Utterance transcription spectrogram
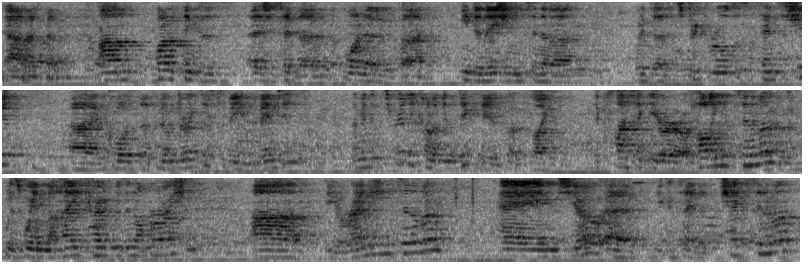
yeah, that's better. Um, one of the things is, as you said, the, the point of uh, Indonesian cinema with the strict rules of censorship uh, caused the film directors to be inventive. I mean, it's really kind of indicative of like the classic era of Hollywood cinema was when the Hays Code was in operation, uh, the Iranian cinema, and you know, uh, you can say the Czech cinema,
